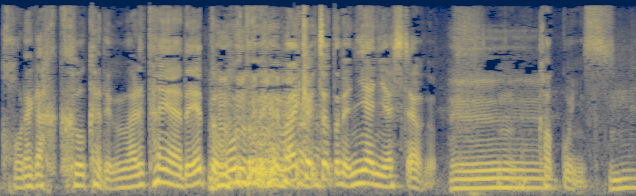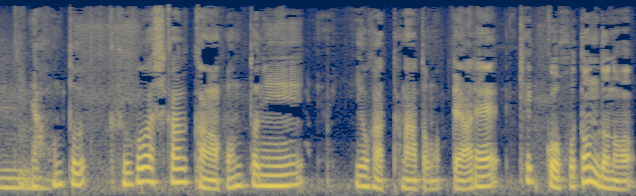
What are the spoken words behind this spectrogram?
これが福岡で生まれたんやで、と思うとね、毎回ちょっとね、ニヤニヤしちゃうの。へーかっこいいんです。いや、本当福岡市科学館は本当に良かったなと思って、あれ、結構ほとんどの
